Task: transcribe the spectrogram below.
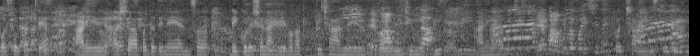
बसवतात त्या. आणि अशा पद्धतीने यांचं डेकोरेशन आहे. बघा किती छान आहे गौरींची मूर्ती. आणि खूपच छान दिसते गौरी.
